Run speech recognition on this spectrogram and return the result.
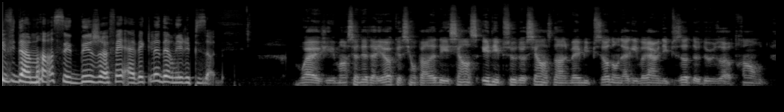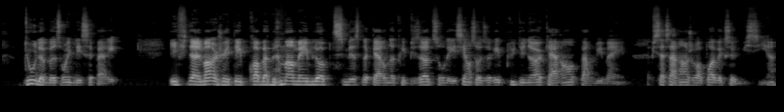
évidemment, c'est déjà fait avec le dernier épisode. Ouais, j'ai mentionné d'ailleurs que si on parlait des sciences et des pseudosciences dans le même épisode, on arriverait à un épisode de 2h30, d'où le besoin de les séparer. Et finalement, j'ai été probablement même là optimiste car notre épisode sur les sciences a duré plus d'une heure quarante par lui-même. Puis ça s'arrangera pas avec celui-ci, hein.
